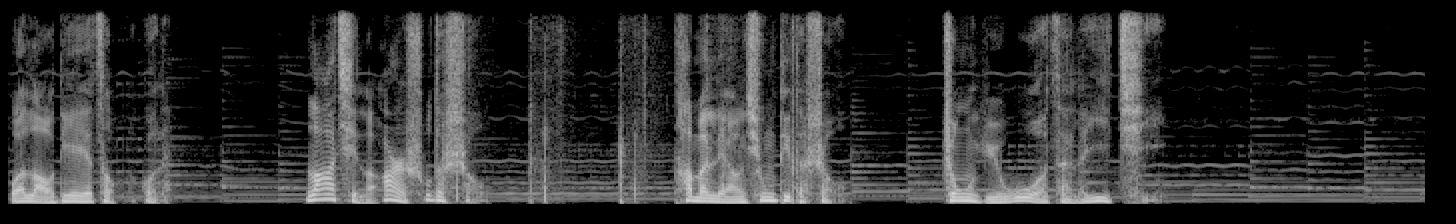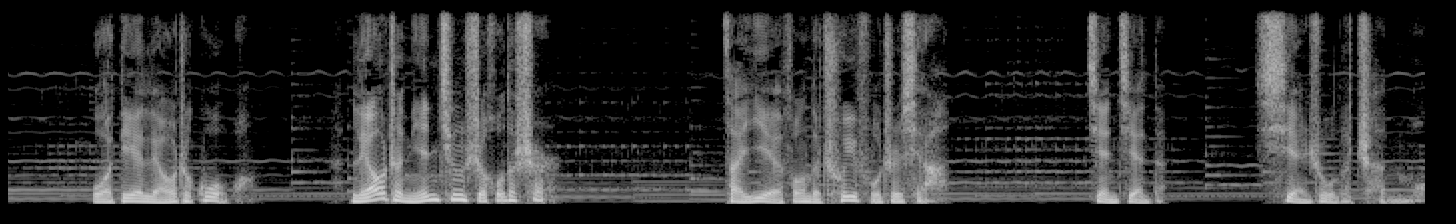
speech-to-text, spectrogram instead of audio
我老爹也走了过来，拉起了二叔的手。他们两兄弟的手，终于握在了一起。我爹聊着过往，聊着年轻时候的事儿，在夜风的吹拂之下，渐渐的陷入了沉默。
